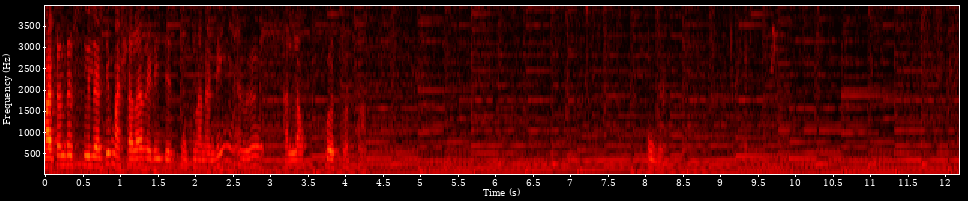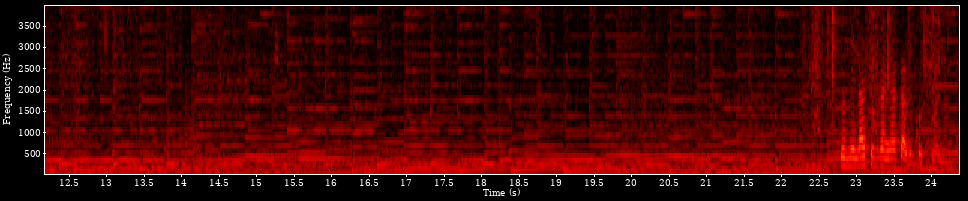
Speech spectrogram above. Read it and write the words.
మటన్ రెసిపీలోకి మసాలా రెడీ చేసుకుంటున్నానండి. అదిగో అల్లం కోసుకుంటున్నాను. ఇంకా పుదీనా శుభ్రంగా కడుక్కుంటున్నానండి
